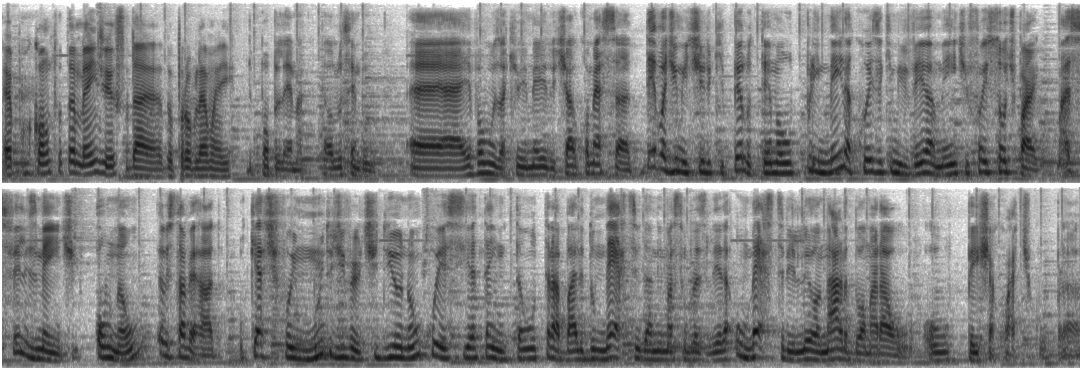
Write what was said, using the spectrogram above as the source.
é por conta também disso, da- do problema aí. do problema. É o Luxemburgo. É, e vamos aqui, o e-mail do Thiago começa. Devo admitir que, pelo tema, a primeira coisa que me veio à mente foi South Park. Mas, felizmente, ou não, eu estava errado. O cast foi muito divertido e eu não conhecia até então o trabalho do mestre da animação brasileira, o mestre Leonardo Amaral, ou Peixe Aquático, para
